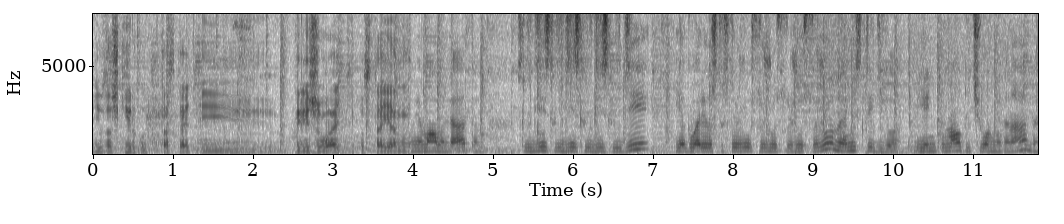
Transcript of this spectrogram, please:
ее за шкирку таскать и переживать постоянно. У меня мама, да, там, следи, следи, следи, следи. Я говорила, что слежу, слежу, слежу, слежу, но я не следила. Я не понимала, для чего мне это надо.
